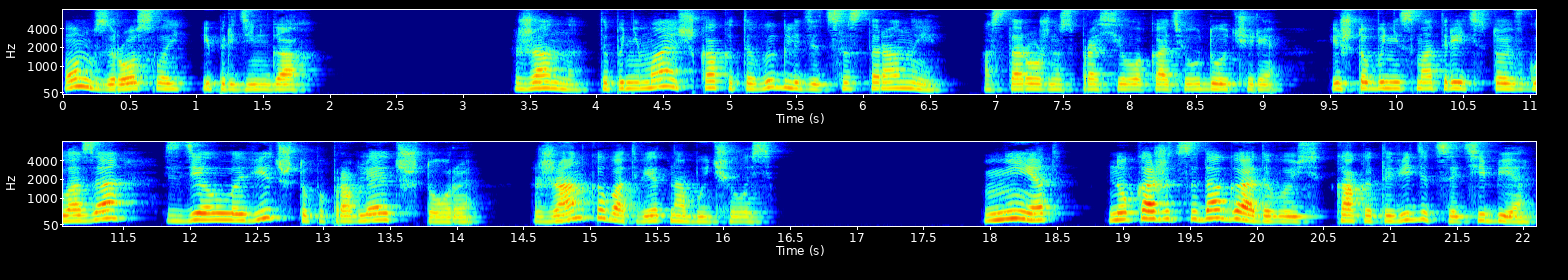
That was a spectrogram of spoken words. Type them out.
он взрослый и при деньгах. «Жанна, ты понимаешь, как это выглядит со стороны?» — осторожно спросила Катя у дочери, и, чтобы не смотреть той в глаза, сделала вид, что поправляет шторы. Жанка в ответ набычилась. «Нет, но, кажется, догадываюсь, как это видится тебе»,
